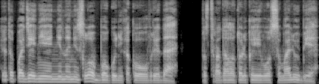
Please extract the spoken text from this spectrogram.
Это падение не нанесло богу никакого вреда, пострадало только его самолюбие.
